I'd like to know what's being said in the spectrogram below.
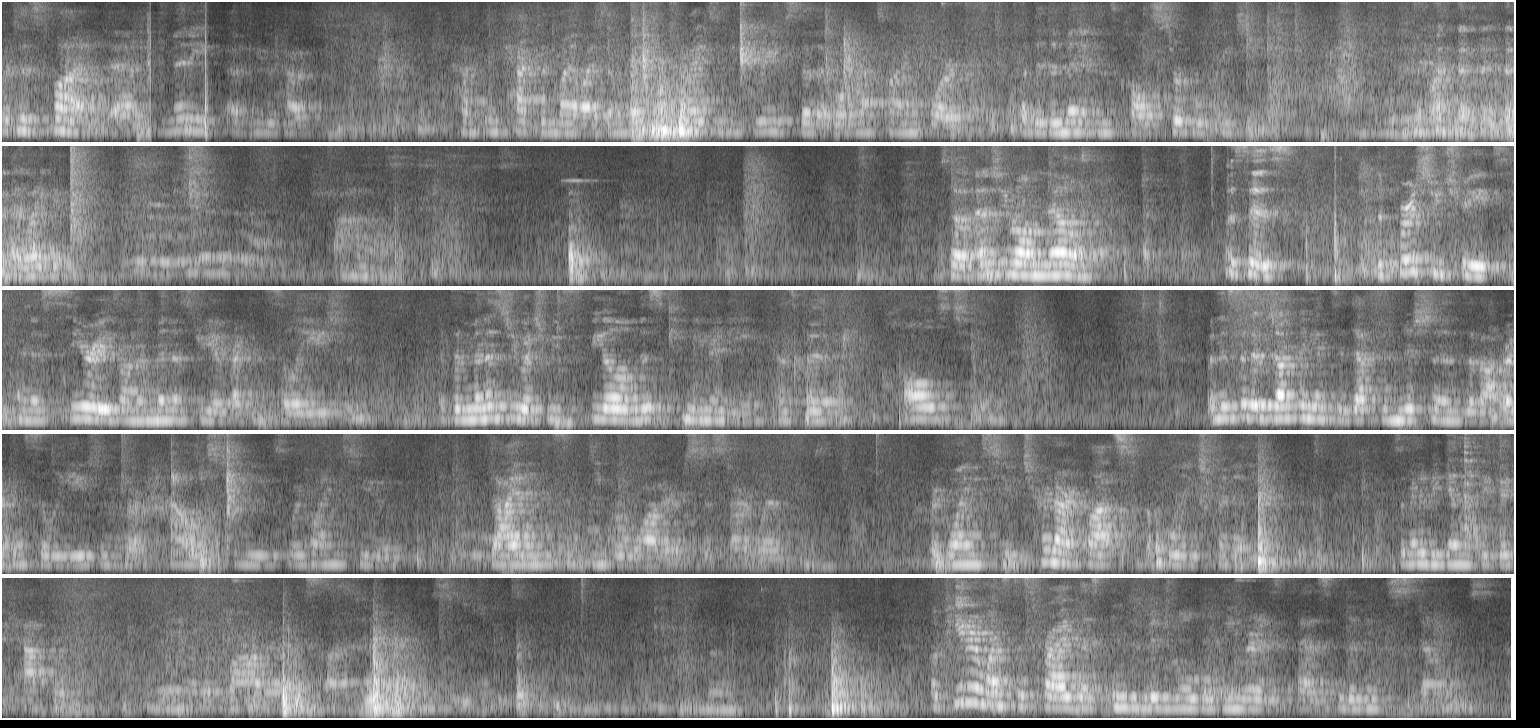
which is fun. And many of you have have impacted my life. I'm going to try to be brief so that we'll have time for what the Dominicans call circle preaching. I like it. Ah. So, as you all know, this is the first retreat in a series on the ministry of reconciliation. It's a ministry which we feel this community has been called to. But instead of jumping into definitions about reconciliations or how-tos, we're going to dive into some deeper waters to start with. We're going to turn our thoughts to the Holy Trinity. So we're going to begin like a good Catholic. In the name of the Father, and the Son, and the Holy Spirit. Well, Peter once described us individual believers as living stones.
